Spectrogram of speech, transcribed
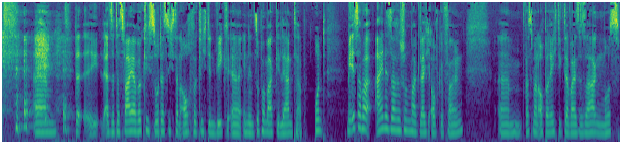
ähm, da, also das war ja wirklich so, dass ich dann auch wirklich den Weg äh, in den Supermarkt gelernt habe. Und mir ist aber eine Sache schon mal gleich aufgefallen, ähm, was man auch berechtigterweise sagen muss.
